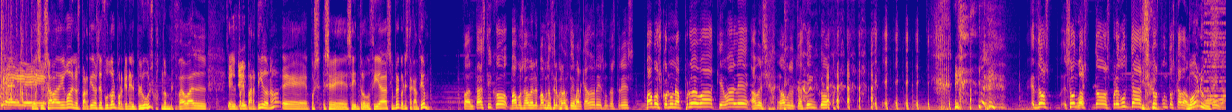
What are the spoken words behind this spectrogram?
Bien. Que se usaba, digo, en los partidos de fútbol porque en el Plus, cuando empezaba el, el sí. prepartido, ¿no? Eh, pues se, se introducía siempre con esta canción. Fantástico. Vamos a ver, vamos a hacer balance de marcadores. Un, dos, tres. Vamos con una prueba que vale. A ver si vamos 8 a 5. dos, son dos, dos preguntas, dos puntos cada uno. Bonus. Venga.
